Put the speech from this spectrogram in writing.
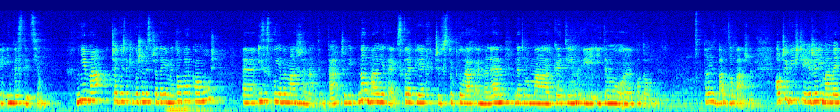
e, inwestycją. Nie ma czegoś takiego, że my sprzedajemy towar komuś e, i zyskujemy marżę na tym, tak? Czyli normalnie tak jak w sklepie, czy w strukturach MLM, network marketing i, i temu podobne. To jest bardzo ważne. Oczywiście, jeżeli mamy,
